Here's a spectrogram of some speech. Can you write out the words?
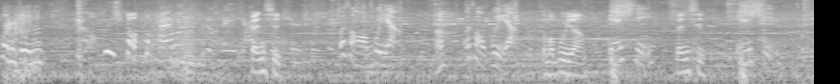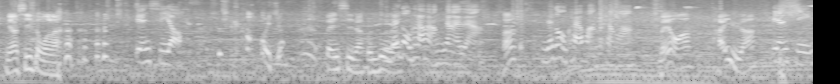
混沌。台湾就只有那一家。边洗为什么不一样？啊？为什么不一样？什么不一样？边洗边洗，边洗你要吸什么了？边吸哦！靠呀，边吸的，馄饨啊你在跟我开黄腔还是怎样？啊？你在跟我开黄腔吗？没有啊，台语啊。边吸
